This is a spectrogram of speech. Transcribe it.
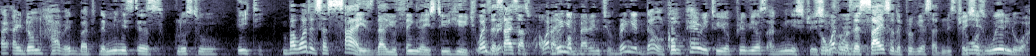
I, I don't have it, but the ministers close to 80. But what is the size that you think that is too huge? What's the size? As, what are you Bring it- comparing to? Bring it down. Compare it to your previous administration. So what was the size of the previous administration? It was way lower.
